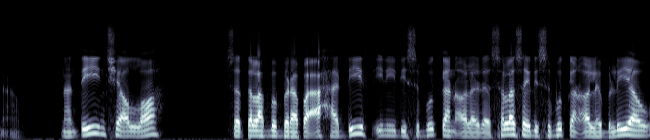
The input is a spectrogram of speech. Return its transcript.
Nah, nanti insya Allah setelah beberapa ahadith ini disebutkan oleh selesai disebutkan oleh beliau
